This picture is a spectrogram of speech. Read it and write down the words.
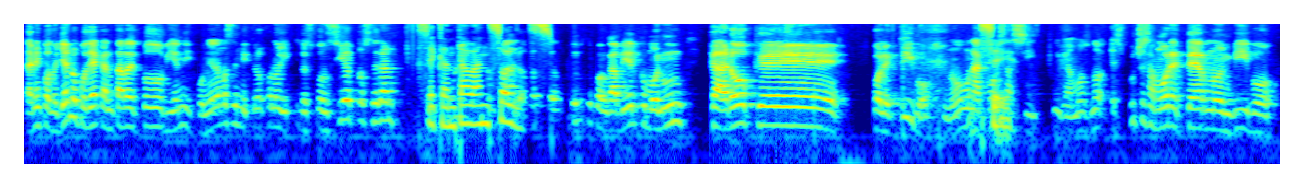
también cuando ya no podía cantar de todo bien y ponía nada más el micrófono y los conciertos eran. Se cantaban solos. Juan Gabriel como en un karaoke colectivo, ¿no? Una cosa así, digamos, ¿no? Escuchas Amor Eterno en vivo,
